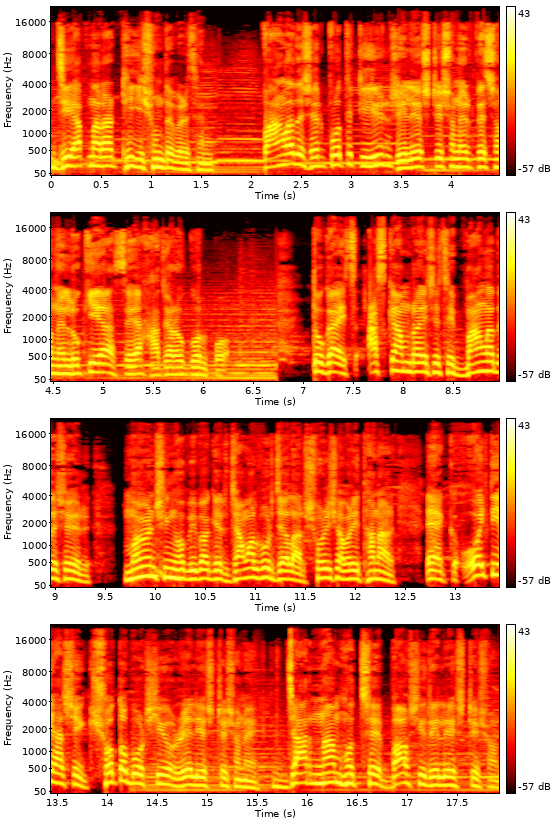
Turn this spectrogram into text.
যে আপনারা ঠিকই শুনতে পেরেছেন। বাংলাদেশের প্রতিটি রেলওয়ে স্টেশনের পেছনে লুকিয়ে আছে হাজারো গল্প। তো গাইস আজকে আমরা এসেছি বাংলাদেশের ময়মনসিংহ বিভাগের জামালপুর জেলার সরিষাবাড়ি থানার এক ঐতিহাসিক শতবর্ষীয় রেলওয়ে স্টেশনে, যার নাম হচ্ছে বাউসি রেলওয়ে স্টেশন।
